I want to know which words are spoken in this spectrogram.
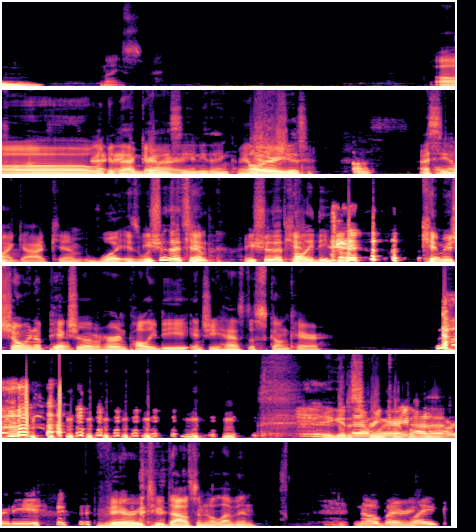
Mhm. Nice. Oh, look I, at I that can guy! barely see anything. Man, oh, there he is. Us. I see Oh him. my God, Kim! What is? What, you sure that's Kim? him? Are you sure that's Kim- Pauly D? Kim is showing a picture of her and Pauly D, and she has the skunk hair. Hey, get a And screen cap of Ed that. Hardy. Very 2011. no, but Very. like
